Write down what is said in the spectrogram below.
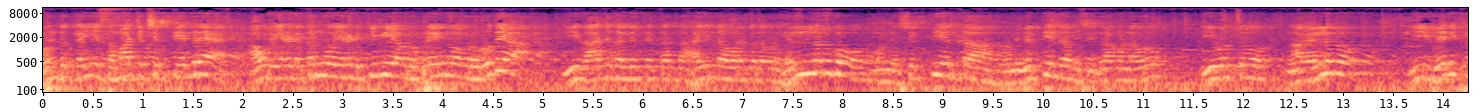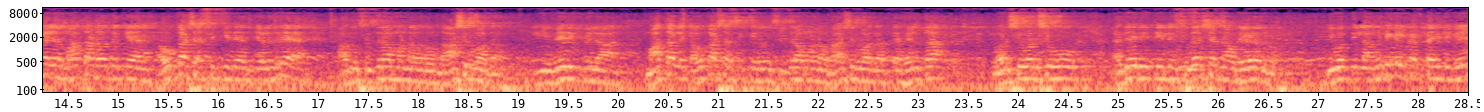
ಒಂದು ಕೈ ಸಮಾಜಕ್ಕೆ ಶಕ್ತಿ ಅಂದ್ರೆ ಅವರು ಎರಡು ಕಣ್ಣು, ಎರಡು ಕಿವಿ, ಅವರ ಬ್ರೈನು ಅವರ ಹೃದಯ. ಈ ರಾಜ್ಯದಲ್ಲಿರ್ತಕ್ಕಂಥ ಹೈಂದ ವರ್ಗದವರು ಎಲ್ಲರಿಗೂ ಒಂದು ಶಕ್ತಿ ಅಂತ, ಒಂದು ವ್ಯಕ್ತಿ ಅಂತ ಅದು ಅವರು ಇವತ್ತು ನಾವೆಲ್ಲರೂ ಈ ವೇದಿಕೆ ಮೇಲೆ ಮಾತಾಡೋದಕ್ಕೆ ಅವಕಾಶ ಸಿಕ್ಕಿದೆ ಅಂತ ಹೇಳಿದ್ರೆ ಅದು ಸಿದ್ದರಾಮಣ್ಣ ಅವರ ಒಂದು ಆಶೀರ್ವಾದ. ಈ ವೇದಿಕೆ ಮೇಲೆ ಮಾತಾಡಲಿಕ್ಕೆ ಅವಕಾಶ ಸಿಕ್ಕಿರೋದು ಸಿದ್ದರಾಮಣ್ಣ ಅವರ ಆಶೀರ್ವಾದ ಅಂತ ಹೇಳ್ತಾ, ವರ್ಷ ವರ್ಷವೂ ಅದೇ ರೀತಿಯಲ್ಲಿ ಸುದರ್ಶನ್ ಅವ್ರು ಹೇಳಿದ್ರು. ಇವತ್ತಿಲ್ಲ ಅಂಗಡಿಗಳು ಕಟ್ತಾ ಇದ್ದೀವಿ.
